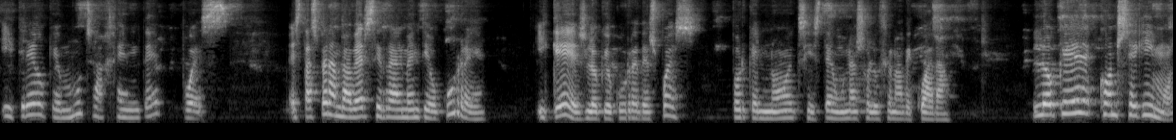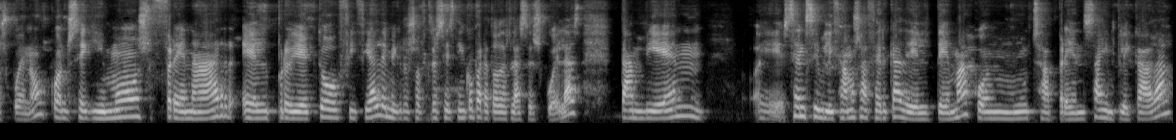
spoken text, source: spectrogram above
y creo que mucha gente pues está esperando a ver si realmente ocurre ¿Y qué es lo que ocurre después? Porque no existe una solución adecuada. Lo que conseguimos, bueno, conseguimos frenar el proyecto oficial de Microsoft 365 para todas las escuelas. También eh, sensibilizamos acerca del tema con mucha prensa implicada.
